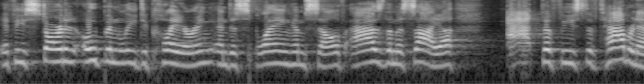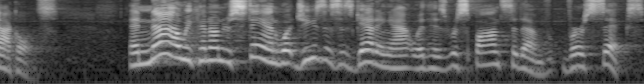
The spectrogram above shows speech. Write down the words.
if he started openly declaring and displaying himself as the Messiah at the Feast of Tabernacles. And now we can understand what Jesus is getting at with his response to them. Verse 6.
